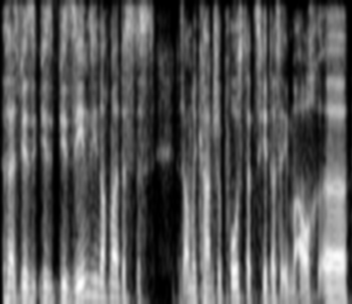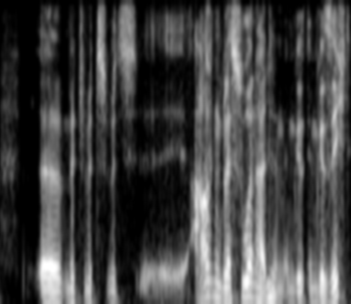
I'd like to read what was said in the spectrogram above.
das heißt, wir, wir, wir sehen sie nochmal, das, das, das amerikanische Poster ziert das eben auch äh, äh, mit, mit, mit äh, argen Blessuren halt Mhm. im, im, im Gesicht.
